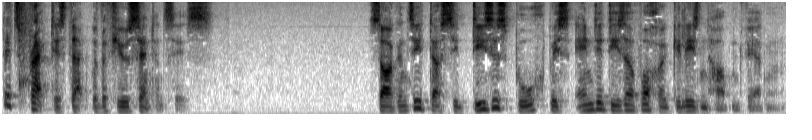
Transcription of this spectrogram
Let's practice that with a few sentences. Sagen Sie, dass Sie dieses Buch bis Ende dieser Woche gelesen haben werden.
